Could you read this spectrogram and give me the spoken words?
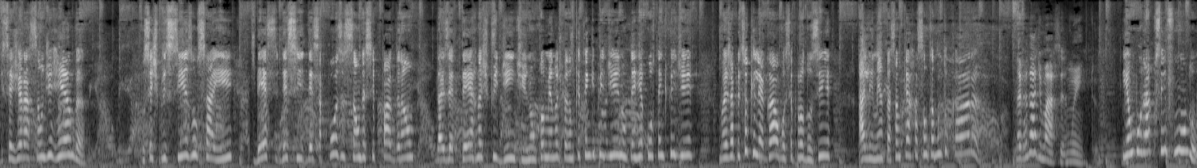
Isso é geração de renda. Vocês precisam sair desse, desse, dessa posição, desse padrão das eternas pedintes. Não estou menosprezando, porque tem que pedir, não tem recurso, tem que pedir. Mas já pensou que legal você produzir alimentação? Porque a ração está muito cara. Não é verdade, Márcia? Muito. E é um buraco sem fundo.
